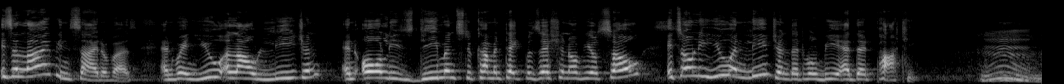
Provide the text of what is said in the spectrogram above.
is alive inside of us. And when you allow Legion and all these demons to come and take possession of your soul, it's only you and Legion that will be at that party. Hmm.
